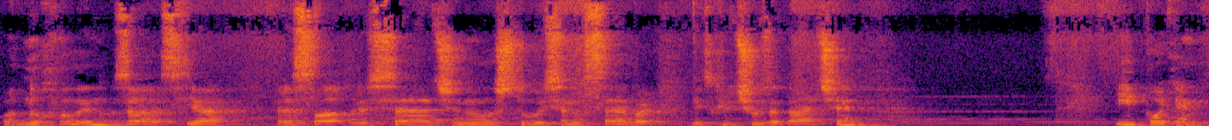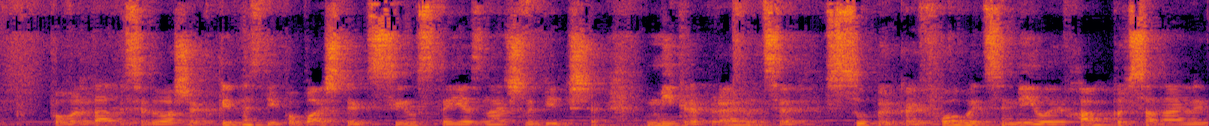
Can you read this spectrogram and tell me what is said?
одну хвилину зараз я розслаблюся чи налаштуюся на себе, відключу задачі, і потім повертатися до вашої активності і побачити, як сил стає значно більше. Мікроперерви це супер кайфовий, це мій лайфхак персональний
